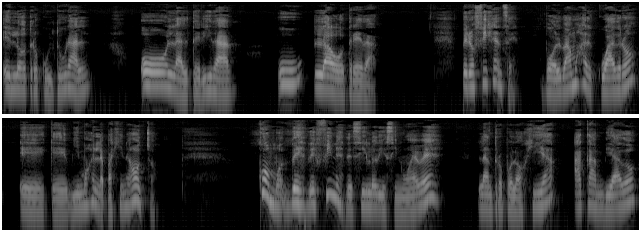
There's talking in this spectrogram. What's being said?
el otro cultural o la alteridad u la otredad. Pero fíjense, volvamos al cuadro eh, que vimos en la página 8. Cómo desde fines del siglo XIX la antropología ha cambiado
